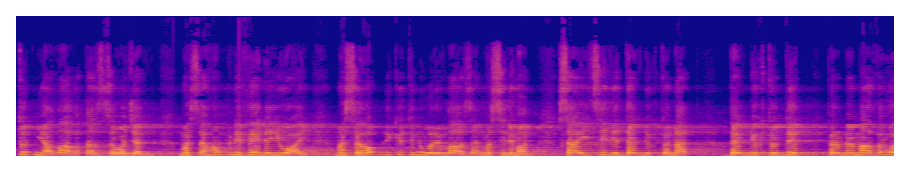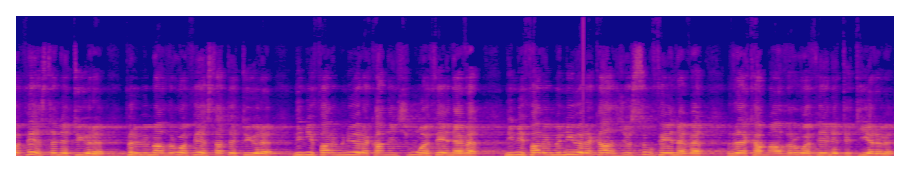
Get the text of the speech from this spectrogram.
Tutni Allahut azze ue xhel, mos e humbni fenë e juaj, mos e humbni këtë nur, vllazën muslimanë, se ai i cili del në këtë natë, del në këto ditë për me madhrue festën e tyre, për me madhrue festat e tyre, në një farë mënyre ka nënçmue fenë e vet, në një farë mënyre ka asgjësu fenë e vet dhe e ka madhrue fenë e të tjerëve,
